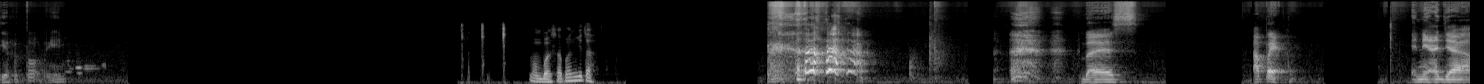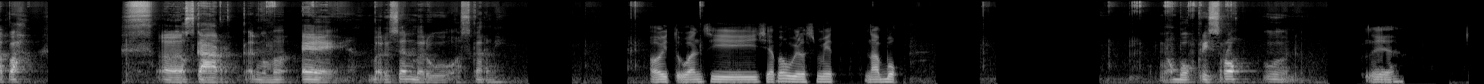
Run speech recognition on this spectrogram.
Tirto ini. Mau bahas apa kita? Bahas apa ya? Ini aja apa? Eh, Oscar kan ngomong eh barusan baru Oscar nih. Oh ituan si siapa Will Smith nabok. Ngabok Chris Rock. Waduh. Iya.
